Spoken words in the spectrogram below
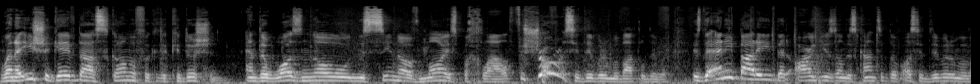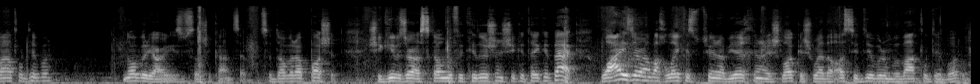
When Aisha gave the askama for the kiddushin, and there was no nisina of mois b'chlal, for sure asi and dibur. Is there anybody that argues on this concept of asi dibur and mevatel dibur? Nobody argues with such a concept. It's a davar apashit. She gives her askama for kiddushin, she could take it back. Why is there a machlekes between Rabbi Yechon and Rish Lakish whether asi dibur and dibur?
